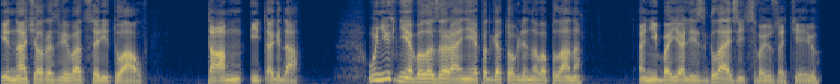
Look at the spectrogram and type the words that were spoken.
и начал развиваться ритуал. Там и тогда. У них не было заранее подготовленного плана. Они боялись сглазить свою затею.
